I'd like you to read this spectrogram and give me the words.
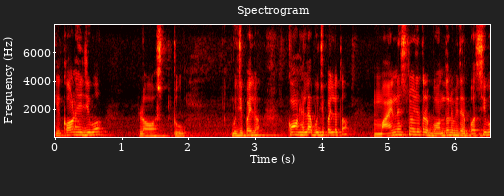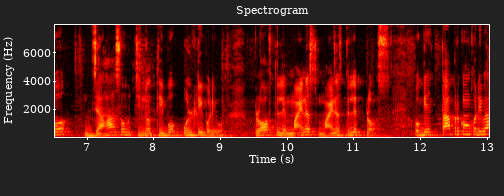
ইয়ে কোণ হয়ে যাব প্লস টু বুঝিপাইল কোণ হল বুঝিপাইল তো মাইনস চিহ্ন যেত বন্ধন ভিতরে পশিব যা সব চিহ্ন থিব উল্টি পড়ব প্লস দিলে মাইনস মাইনস দিলে প্লস ওকে তাপরে কম করা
